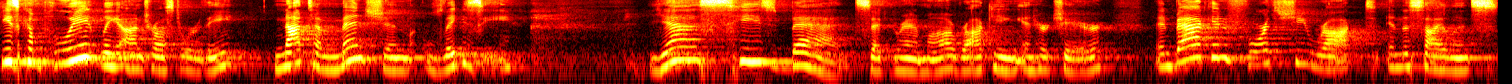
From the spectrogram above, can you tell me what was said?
He's completely untrustworthy, not to mention lazy. Yes, he's bad, said Grandma, rocking in her chair. And back and forth she rocked in the silence.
